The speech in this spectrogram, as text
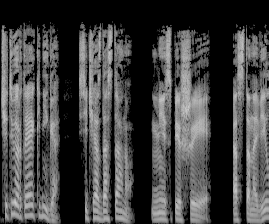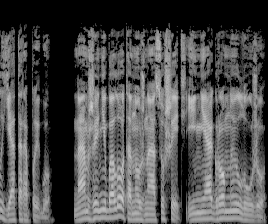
«Четвертая книга. Сейчас достану». «Не спеши!» — остановил я торопыгу. Нам же не болото нужно осушить и не огромную лужу.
